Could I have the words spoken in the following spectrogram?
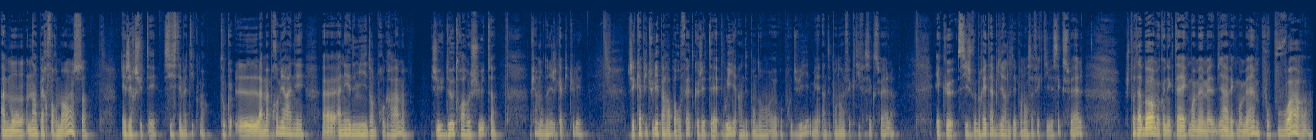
à mon imperformance, et j'ai rechuté systématiquement. Donc là, ma première année, euh, année et demie dans le programme, j'ai eu deux trois rechutes. Puis à un moment donné, j'ai capitulé. J'ai capitulé par rapport au fait que j'étais, oui, indépendant euh, au produit, mais indépendant affectif et sexuel. Et que si je veux me rétablir de la dépendance affective et sexuelle, je dois d'abord me connecter avec moi-même, être bien avec moi-même pour pouvoir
